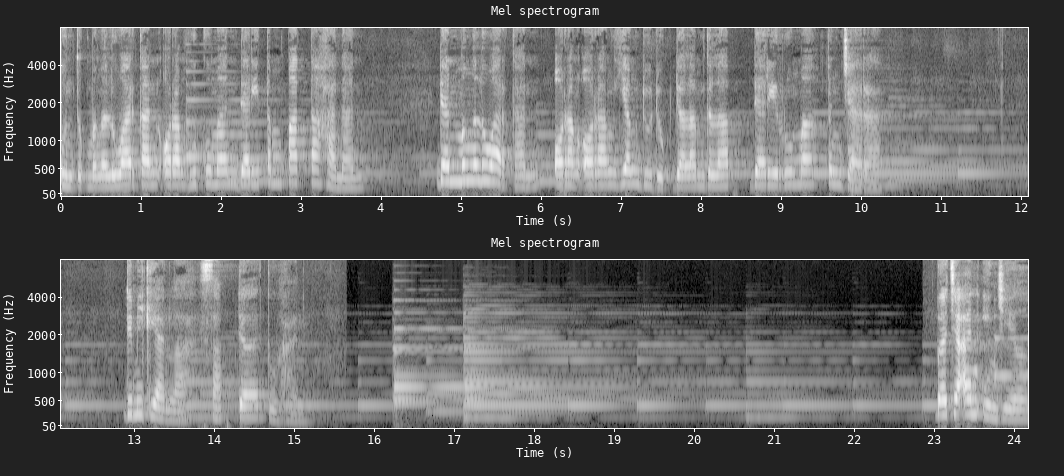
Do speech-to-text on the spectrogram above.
untuk mengeluarkan orang hukuman dari tempat tahanan, dan mengeluarkan orang-orang yang duduk dalam gelap dari rumah penjara. Demikianlah sabda Tuhan. Bacaan Injil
